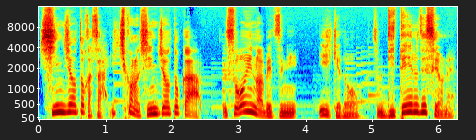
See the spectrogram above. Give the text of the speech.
心情とかさ、一子の心情とか、そういうのは別にいいけど、そのディテールですよね。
